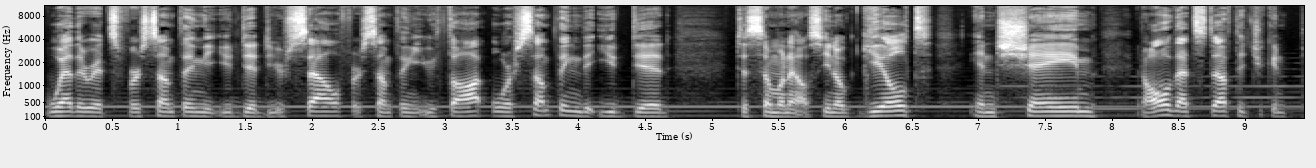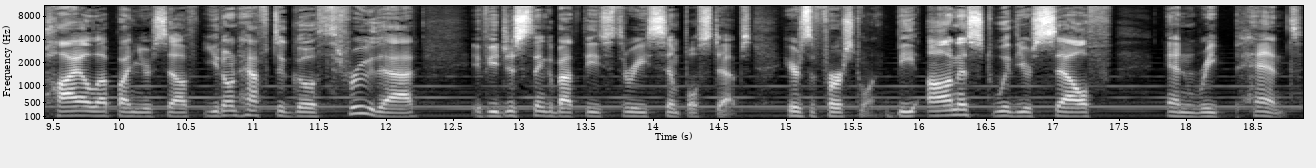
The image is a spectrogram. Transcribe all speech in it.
whether it's for something that you did to yourself or something that you thought or something that you did to someone else. You know, guilt and shame and all of that stuff that you can pile up on yourself. You don't have to go through that if you just think about these three simple steps. Here's the first one be honest with yourself and repent.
